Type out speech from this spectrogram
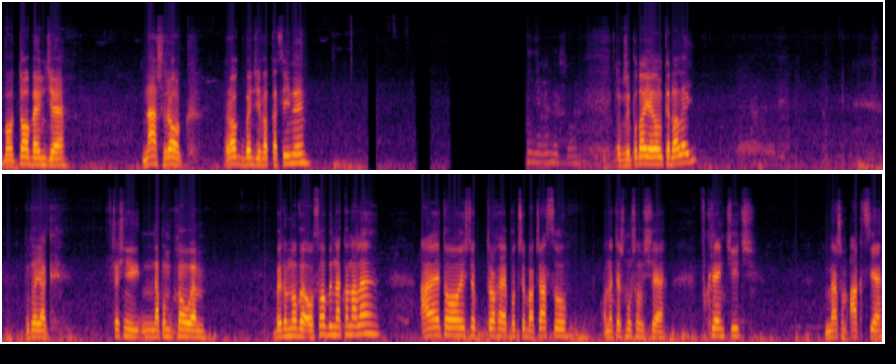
bo to będzie nasz rok. Rok będzie wakacyjny. Także podaję rolkę dalej. Tutaj jak wcześniej napomknąłem, będą nowe osoby na kanale, ale to jeszcze trochę potrzeba czasu. One też muszą się wkręcić w naszą akcję.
